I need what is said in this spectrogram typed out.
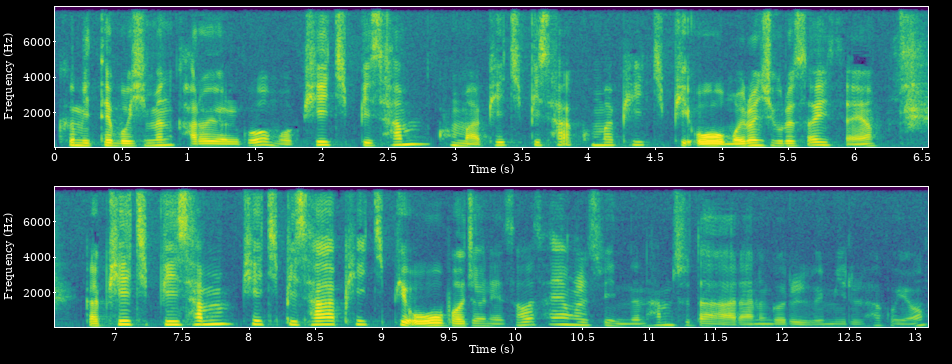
그 밑에 보시면 가로 열고 뭐 php 3, php 4, php 5 뭐 이런 식으로 써 있어요. 그러니까 php 3, php 4, php 5 버전에서 사용할 수 있는 함수다라는 것을 의미를 하고요.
